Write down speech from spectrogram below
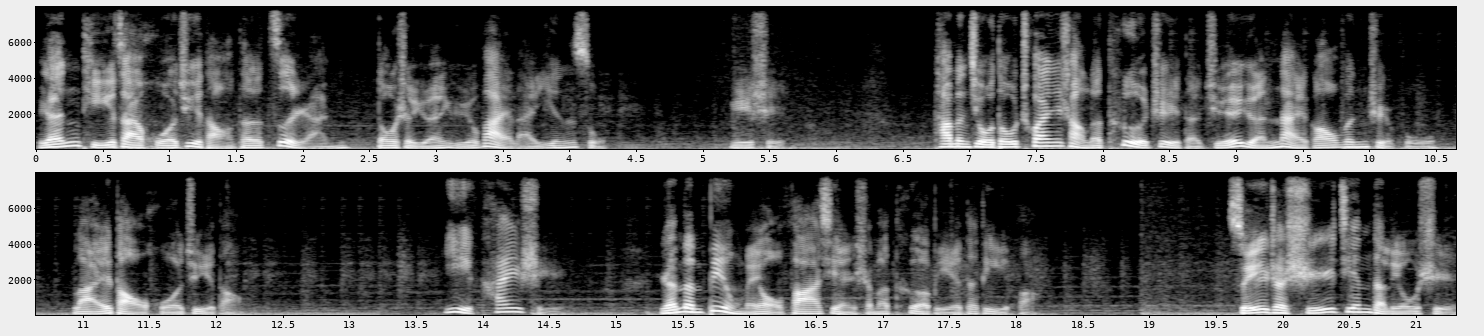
人体在火炬岛的自燃都是源于外来因素，于是，他们就都穿上了特制的绝缘耐高温制服，来到火炬岛。一开始，人们并没有发现什么特别的地方。随着时间的流逝，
